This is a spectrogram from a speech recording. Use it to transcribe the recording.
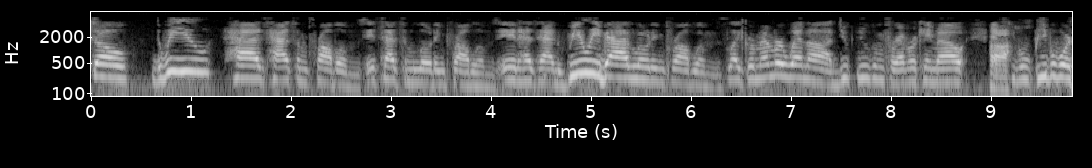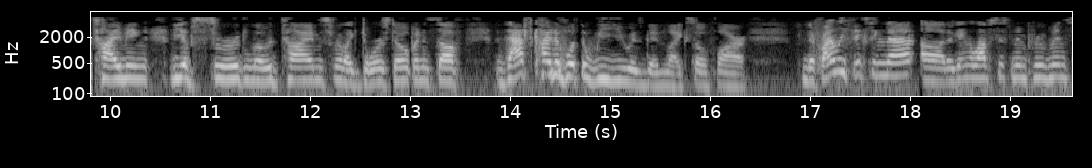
So the Wii U has had some problems. It's had some loading problems. It has had really bad loading problems. Like remember when uh, Duke Nukem Forever came out and Ah. people people were timing the absurd load times for like doors to open and stuff. That's kind of what the Wii U has been like so far. They're finally fixing that. Uh, they're getting a lot of system improvements.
